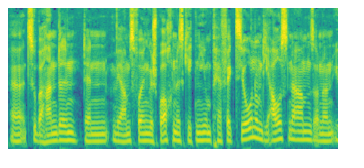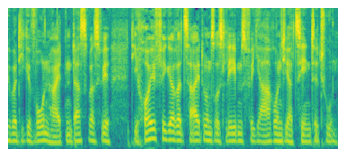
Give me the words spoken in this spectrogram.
äh, zu behandeln. Denn wir haben es vorhin gesprochen, es geht nie um Perfektion, um die Ausnahmen, sondern über die Gewohnheiten, das, was wir die häufigere Zeit unseres Lebens für Jahre und Jahrzehnte tun.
